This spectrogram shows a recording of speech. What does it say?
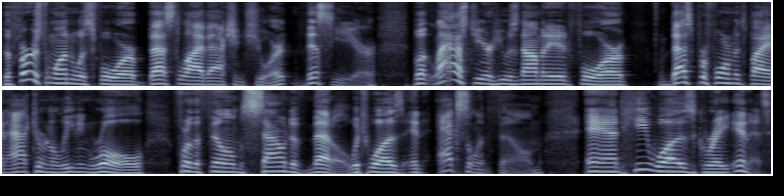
The first one was for Best Live Action Short this year, but last year he was nominated for Best Performance by an Actor in a Leading Role for the film Sound of Metal, which was an excellent film, and he was great in it.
